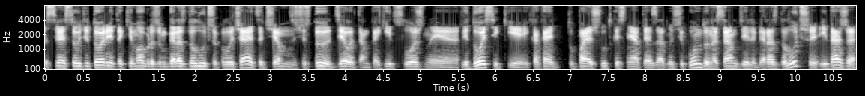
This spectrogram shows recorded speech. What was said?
связь с аудиторией таким образом гораздо лучше получается, чем зачастую делать там какие-то сложные видосики, какая-то тупая шутка, снятая за одну секунду, на самом деле гораздо лучше. И даже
